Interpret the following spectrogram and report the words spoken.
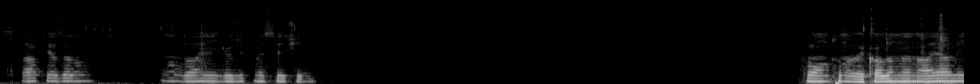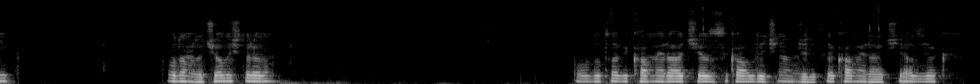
start yazalım. Bunun daha iyi gözükmesi için fontunu ve kalınlığını ayarlayıp kodumuzu çalıştıralım. Burada tabi kamera aç yazısı kaldığı için öncelikle kamera aç yazacak.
